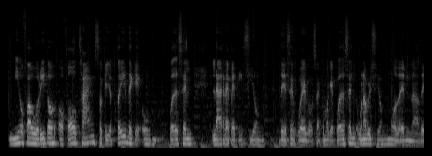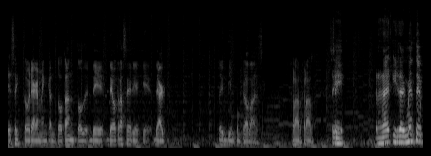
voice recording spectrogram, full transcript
mío favorito of all time, o que yo estoy de que oh, puede ser la repetición de ese juego, o sea, como que puede ser una versión moderna de esa historia que me encantó tanto de, otra serie que de Estoy bien pompeado para eso. Claro, claro. sí y realmente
